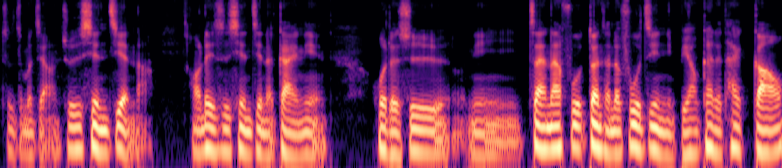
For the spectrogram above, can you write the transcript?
就怎么讲，就是限建呐，好，类似限建的概念。或者是你在那附断层的附近，你不要盖得太高，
